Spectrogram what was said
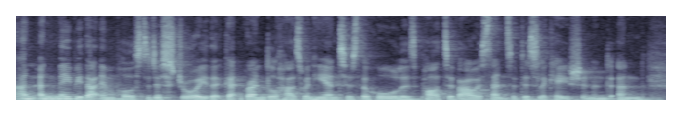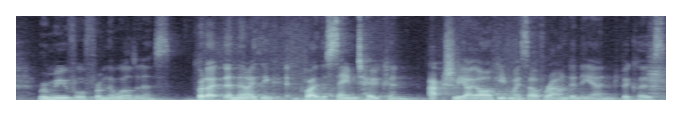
and and maybe that impulse to destroy that Grendel has when he enters the hall is part of our sense of dislocation and and removal from the wilderness. But I, and then I think by the same token, actually, I argued myself round in the end because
